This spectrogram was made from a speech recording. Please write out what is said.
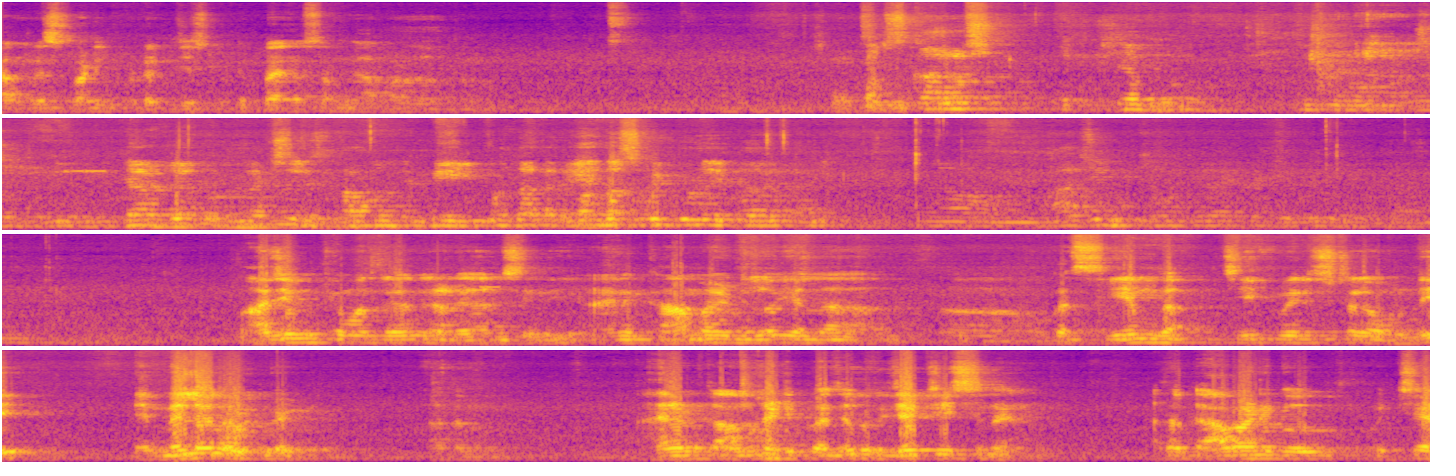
Congress party protect చేసుకుంటే ప్రజాస్వామ్యం కాపాడగలుగుతాం. విద్యార్థులకు రెండు లక్షలు ఇస్తామని చెప్పి ఇప్పుడు దాకా రియంబర్స్మెంట్ కూడా ఇవ్వాలి కానీ మాజీ ముఖ్యమంత్రి మాజీ ముఖ్యమంత్రి గారిని అడగాల్సింది ఆయన కామారెడ్డిలో ఇలా ఒక సీఎంగా చీఫ్ మినిస్టర్గా ఉండి ఎమ్మెల్యే ఓడిపోయాడు అతను. ఆయన కామారెడ్డి ప్రజలు రిజెక్ట్ చేసింది ఆయన. అసలు కామారెడ్డికి వచ్చే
